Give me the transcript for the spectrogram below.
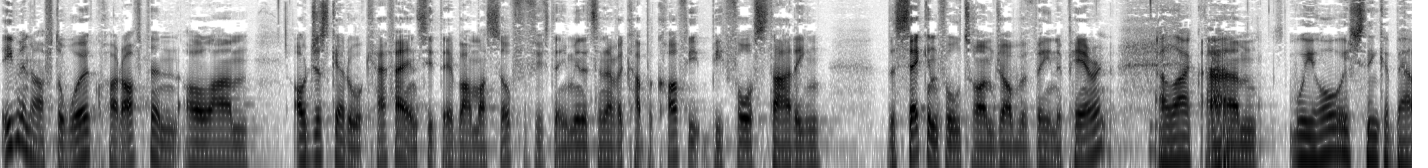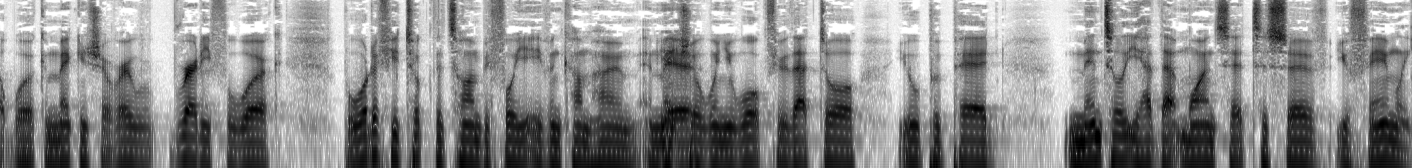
even after work, quite often I'll um I'll just go to a cafe and sit there by myself for 15 minutes and have a cup of coffee before starting the second full time job of being a parent. I like that. Um, we always think about work and making sure we're ready for work. But what if you took the time before you even come home and made Yeah. sure when you walk through that door, you were prepared mentally, you had that mindset to serve your family?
